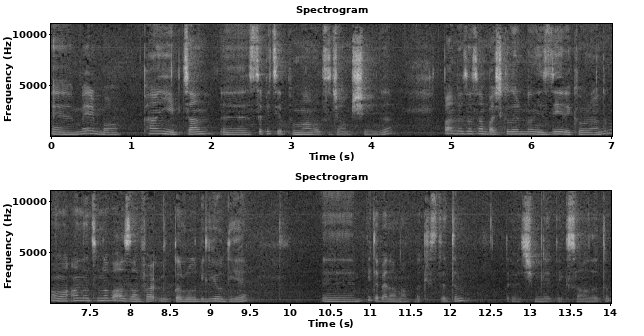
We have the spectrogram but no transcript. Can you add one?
E, merhaba, Penyip'ten e, sepet yapımını anlatacağım şimdi. Ben de zaten başkalarından izleyerek öğrendim ama anlatımda bazen farklılıklar olabiliyor diye e, bir de ben anlatmak istedim. Evet, şimdilik sağladım.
